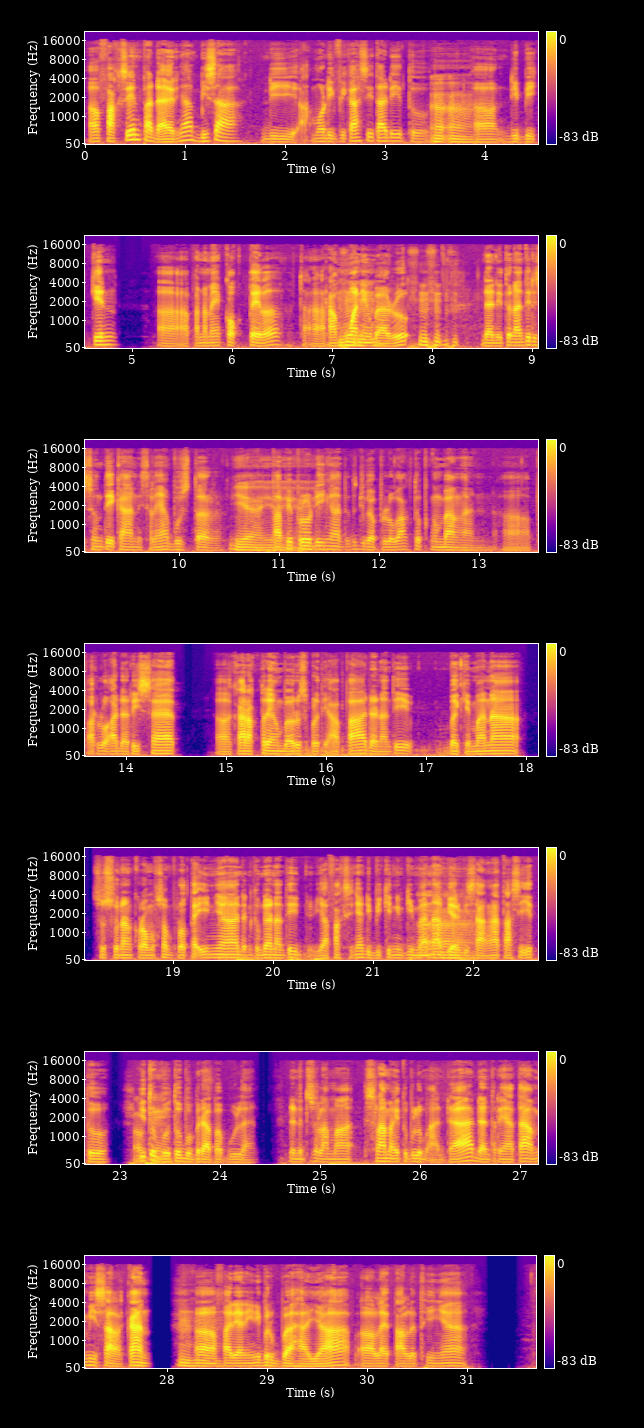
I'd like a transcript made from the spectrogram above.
eh, vaksin pada akhirnya bisa dimodifikasi tadi itu. Heeh. Eh, dibikin eh, apa namanya koktail ramuan yang Mhm. baru dan itu nanti disuntikan istilahnya booster. Iya, iya. Tapi iya, perlu iya. diingat itu juga perlu waktu pengembangan. Eh, perlu ada riset eh, karakter yang baru seperti apa dan nanti bagaimana susunan kromosom proteinnya dan kemudian nanti ya vaksinnya dibikin gimana biar Ah. bisa ngatasi itu. Itu Oke. butuh beberapa bulan. Dan itu selama selama itu belum ada dan ternyata misalkan Mhm. eh, varian ini berbahaya, eh, letalitynya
